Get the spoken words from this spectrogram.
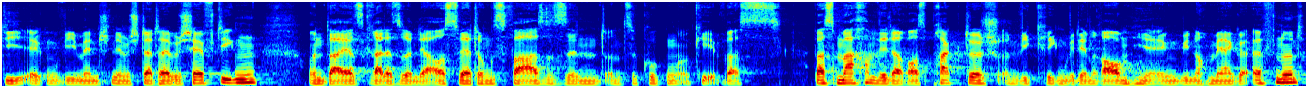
die irgendwie Menschen im Stadtteil beschäftigen und da jetzt gerade so in der Auswertungsphase sind und zu gucken, okay, was, was machen wir daraus praktisch und wie kriegen wir den Raum hier irgendwie noch mehr geöffnet.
